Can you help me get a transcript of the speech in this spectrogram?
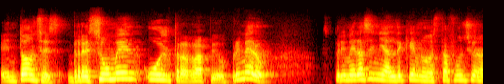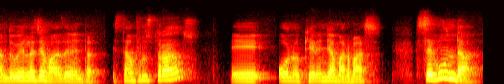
Entonces, resumen ultra rápido. Primero, primera señal de que no está funcionando bien las llamadas de venta. ¿Están frustrados eh, o no quieren llamar más? Segunda,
